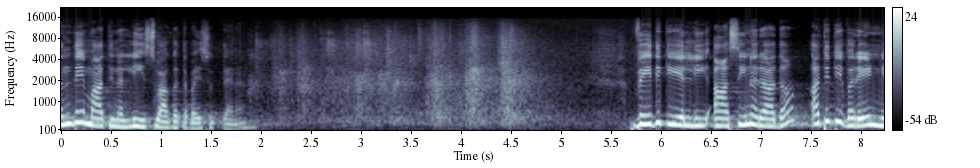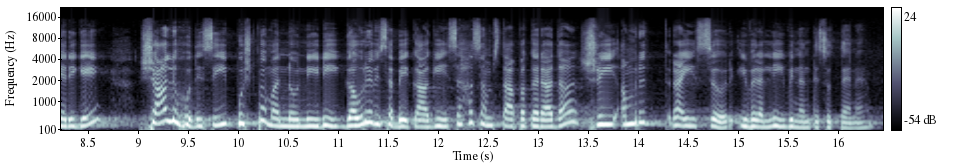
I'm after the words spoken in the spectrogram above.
ಒಂದೇ ಮಾತಿನಲ್ಲಿ ಸ್ವಾಗತ ಬಯಸುತ್ತೇನೆ. ವೇದಿಕೆಯಲ್ಲಿ ಆಸೀನರಾದ ಅತಿಥಿ ವರೇಣ್ಯರಿಗೆ ಶಾಲು ಹೊದಿಸಿ ಪುಷ್ಪವನ್ನು ನೀಡಿ ಗೌರವಿಸಬೇಕಾಗಿ ಸಹ ಸಂಸ್ಥಾಪಕರಾದ ಶ್ರೀ ಅಮೃತ್ ರೈ ಸರ್ ಇವರಲ್ಲಿ ವಿನಂತಿಸುತ್ತೇನೆ.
